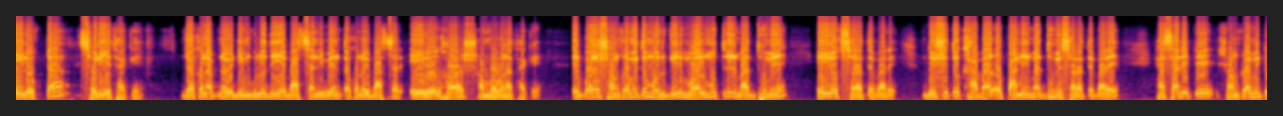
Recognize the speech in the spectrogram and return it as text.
এই রোগটা ছড়িয়ে থাকে। যখন আপনি ওই ডিমগুলো দিয়ে বাচ্চা নেবেন, তখন ওই বাচ্চার এই রোগ হওয়ার সম্ভাবনা থাকে। এরপরে সংক্রমিত মুরগির মলমূত্রের মাধ্যমে এই রোগ ছড়াতে পারে। দূষিত খাবার ও পানির মাধ্যমে ছড়াতে পারে। হ্যাসারিতে সংক্রামিত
